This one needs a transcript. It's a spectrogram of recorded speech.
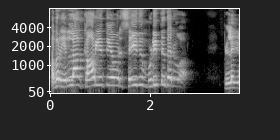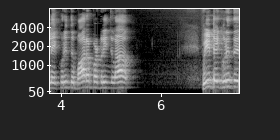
அவர் எல்லா காரியத்தையும் அவர் செய்து முடித்து தருவார். பிள்ளைகளை குறித்து பாரப்படுறீங்களா? வீட்டை குறித்து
